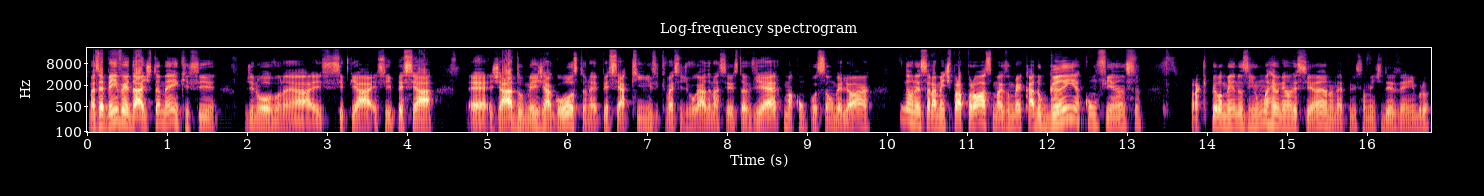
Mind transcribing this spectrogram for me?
Mas é bem verdade também que se, de novo, né, esse, CPA, esse IPCA é, já do mês de agosto, né, IPCA 15, que vai ser divulgado na sexta, vier com uma composição melhor, não necessariamente para a próxima, mas o mercado ganha confiança para que pelo menos em uma reunião desse ano, né, principalmente em dezembro,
